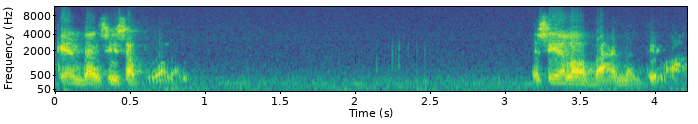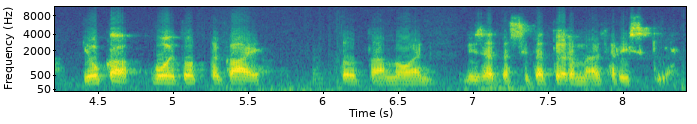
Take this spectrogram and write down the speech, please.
kentän sisäpuolella. Ja siellä on vähemmän tilaa, joka voi totta kai tota, noin, lisätä sitä törmäysriskiä.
